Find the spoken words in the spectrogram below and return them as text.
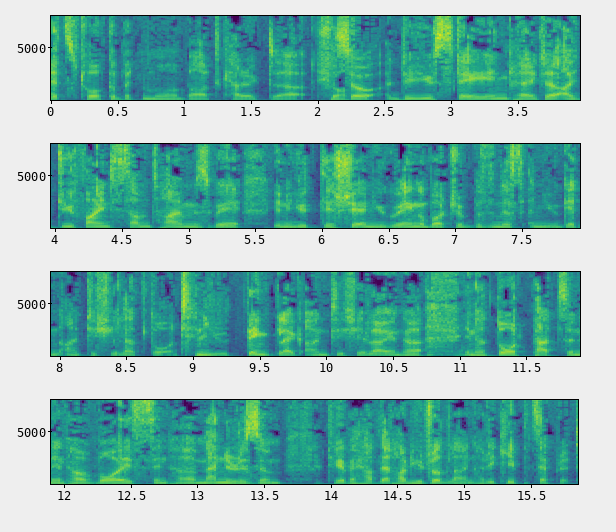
Let's talk a bit more about character. Sure. So, do you stay in character? I do find sometimes where you know you dish and you're going about your business and you get an Auntie Sheila thought and you think like Auntie Sheila in her in her thought pattern, in her voice, in her mannerism. Do you ever have that? How do you draw the line? How do you keep it separate?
